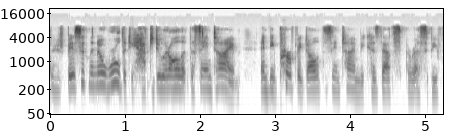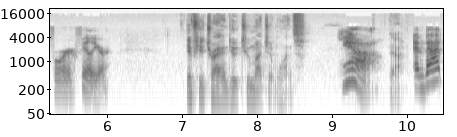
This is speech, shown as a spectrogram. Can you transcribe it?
there's basically no rule that you have to do it all at the same time and be perfect all at the same time because that's a recipe for failure. If you try and do too much at once. Yeah. Yeah. And that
